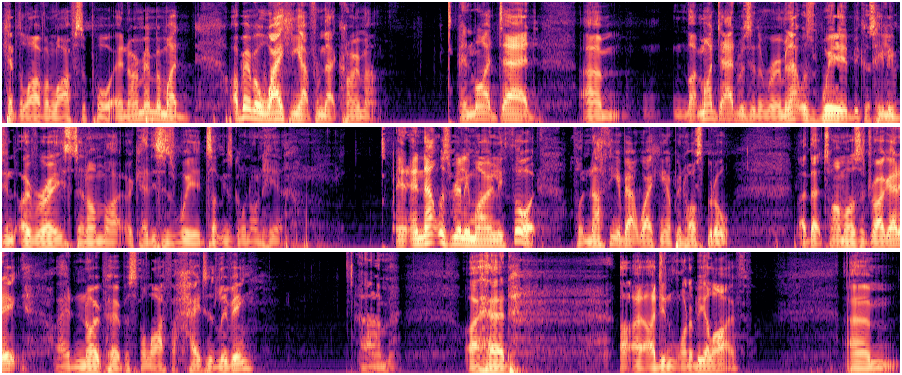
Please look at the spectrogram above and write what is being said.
kept alive on life support, and I remember my I remember waking up from that coma, and my dad. Um, like my dad was in the room, and that was weird because he lived in over east, and I'm like, okay, this is weird. Something's going on here, and, and that was really my only thought. I thought nothing about waking up in hospital. At that time, I was a drug addict. I had no purpose for life. I hated living. Um, I had, I, I, didn't want to be alive. Um,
